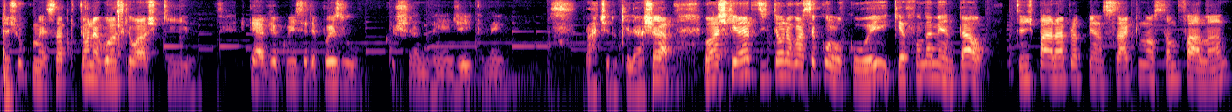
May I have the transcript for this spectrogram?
deixa eu começar, porque tem um negócio que eu acho que, que tem a ver com isso, e depois o Cristiano rende aí também, a partir do que ele achar. Eu acho que antes ter um negócio que você colocou aí, que é fundamental, se a gente parar para pensar que nós estamos falando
